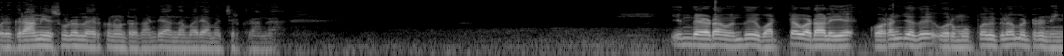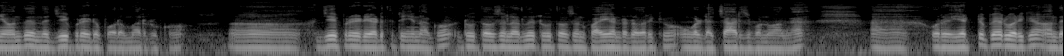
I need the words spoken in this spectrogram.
ஒரு கிராமிய சூழலில் இருக்கணுன்றதுக்காண்டி அந்த மாதிரி அமைச்சிருக்கிறாங்க. இந்த இடம் வந்து வட்ட வடாலேயே குறைஞ்சது ஒரு முப்பது கிலோமீட்டர் நீங்கள் வந்து இந்த ஜீப் ரைடு போகிற மாதிரி இருக்கும். ஜீப் ரைடு எடுத்துட்டிங்கனாக்கும் டூ தௌசண்ட்லேருந்து டூ தௌசண்ட் ஃபைவ் ஹண்ட்ரட் வரைக்கும் உங்கள்கிட்ட சார்ஜ் பண்ணுவாங்க. ஒரு எட்டு பேர் வரைக்கும் அந்த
